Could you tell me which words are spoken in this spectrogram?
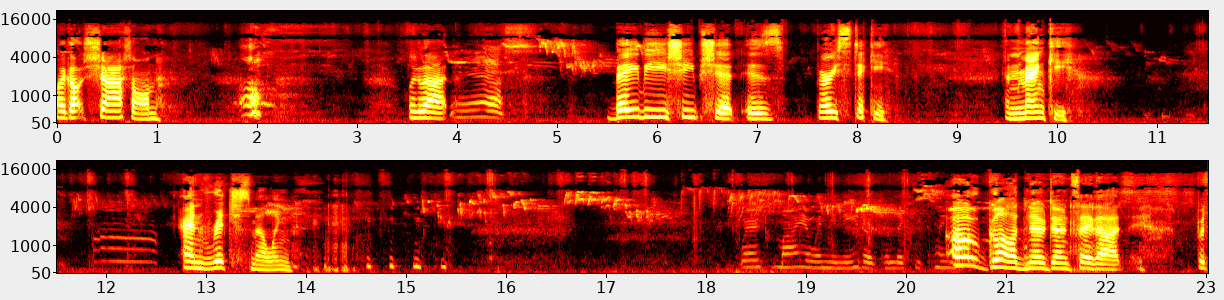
I got shat on. Oh. Look at that. Yes. Baby sheep shit is very sticky and manky and rich smelling. Where's Maya when you need her to lick you clean? Oh God, no, don't say that. But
